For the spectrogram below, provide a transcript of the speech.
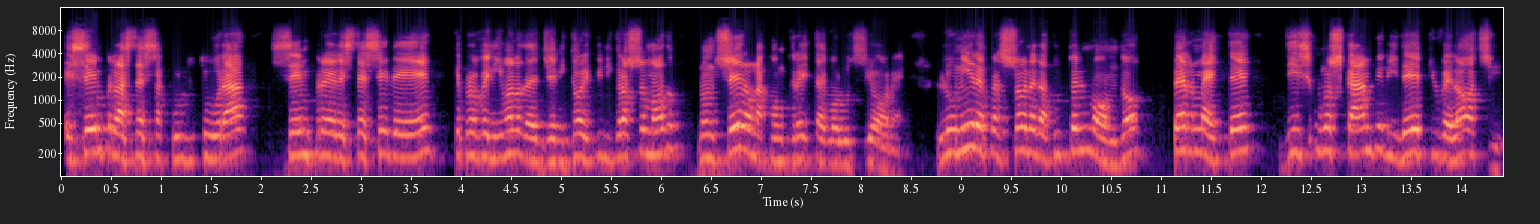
e sempre la stessa cultura, sempre le stesse idee che provenivano dai genitori. Quindi, grosso modo, non c'era una concreta evoluzione. L'unire persone da tutto il mondo permette di uno scambio di idee più veloci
